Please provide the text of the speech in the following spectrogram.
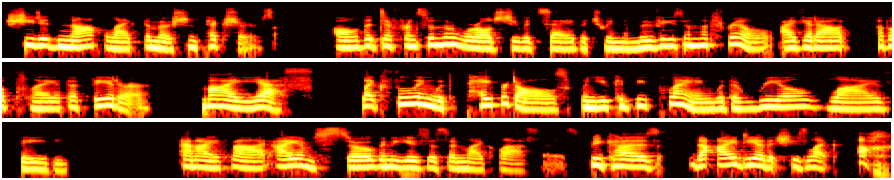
she did not like the motion pictures. All the difference in the world, she would say, between the movies and the thrill I get out of a play at the theater. My, yes, like fooling with paper dolls when you could be playing with a real live baby. And I thought, I am so going to use this in my classes because the idea that she's like, ugh,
